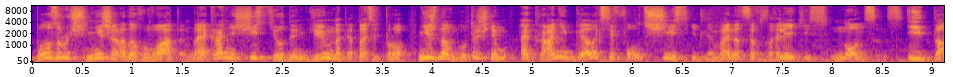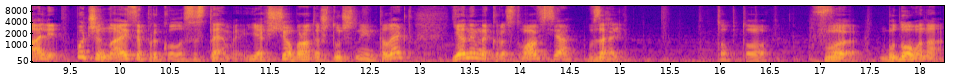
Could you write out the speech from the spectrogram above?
було зручніше редагувати на екрані 6,1 дюйм на 15 Pro, ніж на внутрішньому екрані Galaxy Fold 6. І для мене це взагалі якийсь нонсенс. І далі починаються приколи системи. Якщо брати штучний інтелект, я ним не користувався взагалі. Тобто вбудована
